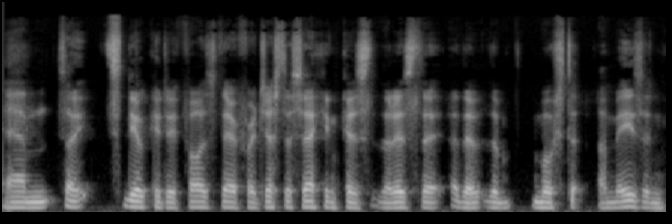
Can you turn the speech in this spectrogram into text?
Um, So Neil, could you pause there for just a second because there is the the the most amazing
